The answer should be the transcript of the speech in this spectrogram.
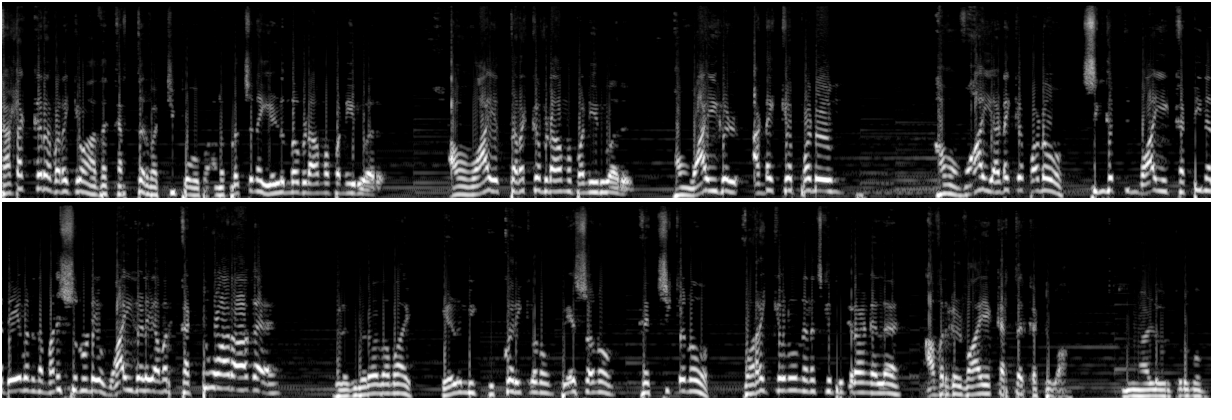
கடக்கிற வரைக்கும் அதை கர்த்தர் வச்சு போகும் அந்த பிரச்சனை எழும்ப விடாம பண்ணிடுவாரு. அவன் வாயை திறக்க விடாம பண்ணிடுவாரு. அவன் வாய்கள் அடைக்கப்படும். அவன் வாய் அடைக்கப்படும். சிங்கத்தின் வாயை கட்டின தேவன் இந்த மனுஷனுடைய வாய்களை அவர் கட்டுவாராக. உங்களுக்கு விரோதமாய் எழும்பி குக்கரிக்கணும் பேசணும் கட்சிக்கணும் குறைக்கணும்னு நினைச்சுக்கிட்டு இருக்கிறாங்கல்ல அவர்கள் வாயை கர்த்தர் கட்டுவான் ஒரு நாள் ஒரு குடும்பம்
